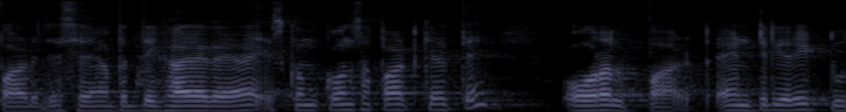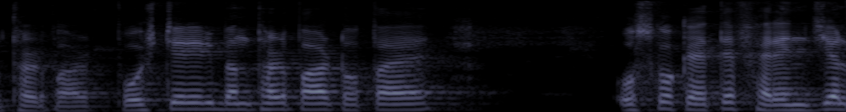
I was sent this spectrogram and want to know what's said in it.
पार्ट जैसे यहाँ पर दिखाया गया है, इसको हम कौन सा पार्ट कहते हैं? Oral part anteriorly two third part posteriorly one third part होता है उसको कहते हैं फेरेंजियल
